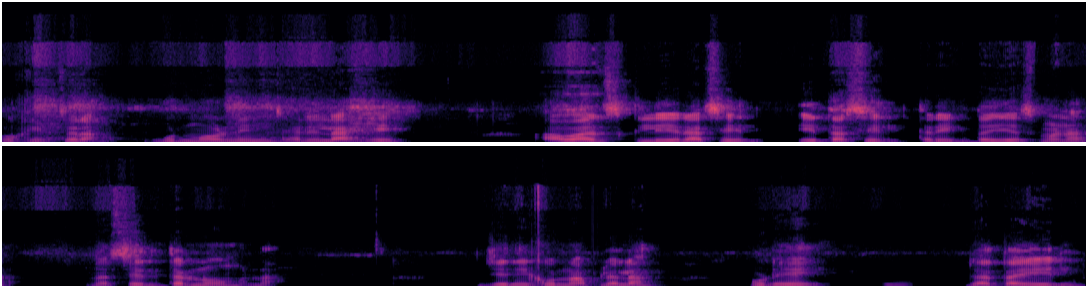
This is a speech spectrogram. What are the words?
ओके चला. गुड मॉर्निंग झालेला आहे. आवाज क्लिअर असेल येत असेल तर एकदा यस म्हणा. नसेल तर नो म्हणा. जेणेकरून आपल्याला पुढे जाता येईल.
